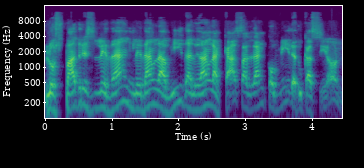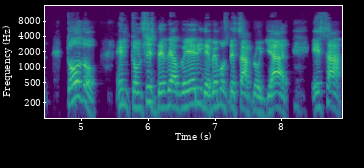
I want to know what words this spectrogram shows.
los padres le dan, le dan la vida, le dan la casa, le dan comida, educación, todo. Entonces debe haber y debemos desarrollar esa,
